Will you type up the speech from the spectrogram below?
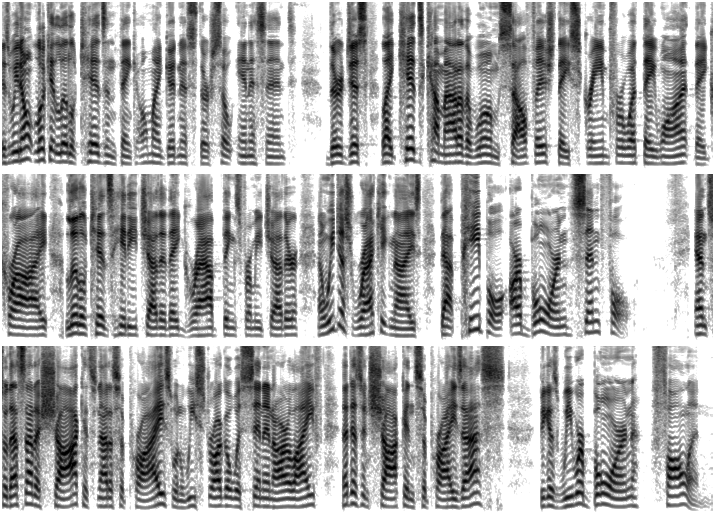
is we don't look at little kids and think, oh my goodness, they're so innocent. They're just like kids come out of the womb selfish. They scream for what they want. They cry. Little kids hit each other. They grab things from each other. And we just recognize that people are born sinful. And so that's not a shock. It's not a surprise when we struggle with sin in our life. That doesn't shock and surprise us because we were born fallen.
